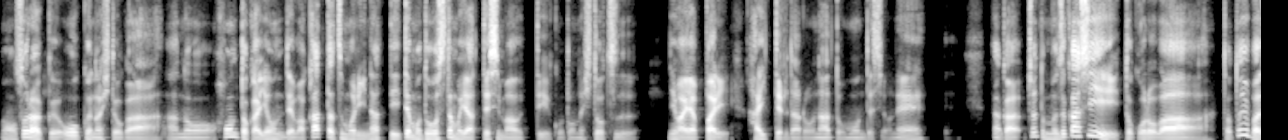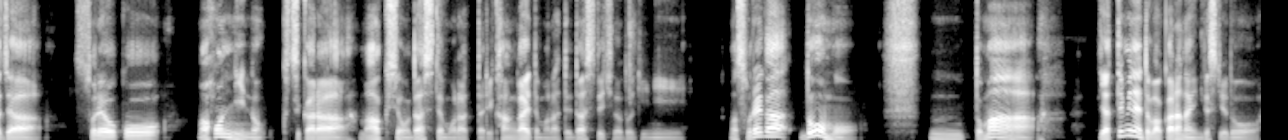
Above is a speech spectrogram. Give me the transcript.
まあ、おそらく多くの人があの本とか読んで分かったつもりになっていてもどうしてもやってしまうっていうことの一つにはやっぱり入ってるだろうなと思うんですよね。なんかちょっと難しいところは、例えばじゃあ、それをこう、まあ本人の口から、まあアクションを出してもらったり考えてもらって出してきたときに、まあそれがどうも、うーんとまあ、やってみないとわからないんですけど、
